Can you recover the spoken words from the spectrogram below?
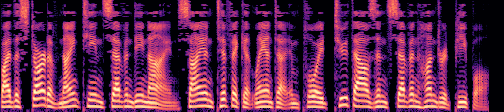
By the start of 1979 Scientific Atlanta employed 2,700 people.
